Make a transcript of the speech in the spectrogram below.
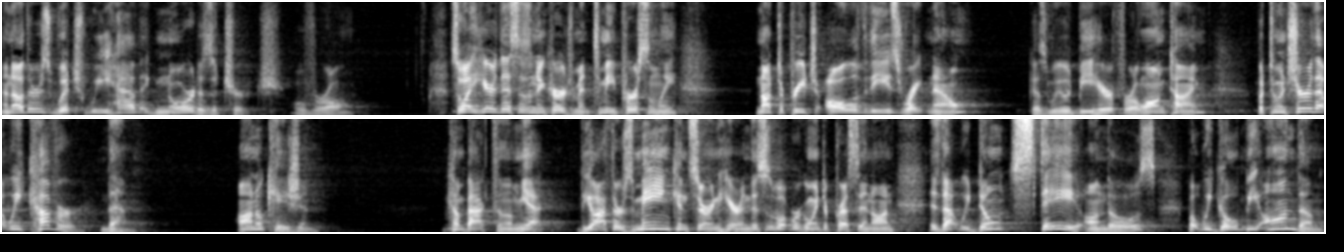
and others which we have ignored as a church overall. So I hear this as an encouragement to me personally, not to preach all of these right now, because we would be here for a long time, but to ensure that we cover them on occasion. Come back to them yet. The author's main concern here, and this is what we're going to press in on, is that we don't stay on those, but we go beyond them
